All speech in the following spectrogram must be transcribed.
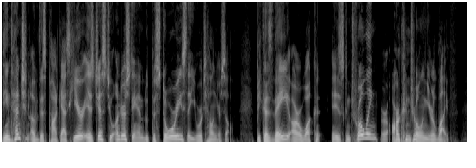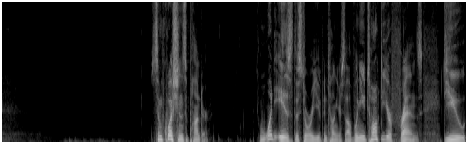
The intention of this podcast here is just to understand the stories that you are telling yourself because they are what co- is controlling or are controlling your life. Some questions to ponder. What is the story you've been telling yourself? When you talk to your friends, do you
